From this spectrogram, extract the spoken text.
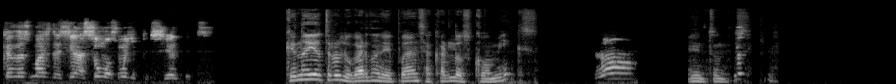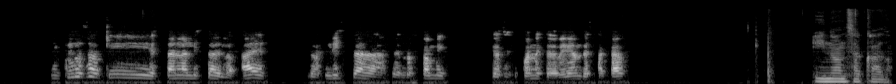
Que no es más, decía, somos muy eficientes. ¿Que no hay otro lugar donde puedan sacar los cómics? No, Entonces, incluso aquí está en la lista de los. Ah, es las listas de los cómics que se supone que deberían de sacar. y no han sacado.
